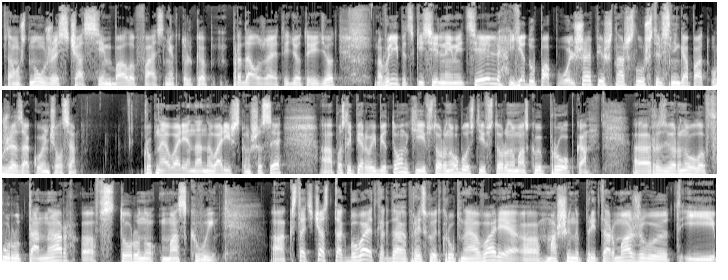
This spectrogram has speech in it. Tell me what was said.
Потому что, ну, уже сейчас 7 баллов, а снег только продолжает, идет и идет. В Липецке сильная метель. Еду по Польше, пишет наш слушатель. Снегопад уже закончился. Крупная авария на Новорижском шоссе. А, после первой бетонки и в сторону области, и в сторону Москвы пробка. А, развернула фуру «Тонар» а, в сторону Москвы. Кстати, часто так бывает, когда происходит крупная авария, машины притормаживают и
